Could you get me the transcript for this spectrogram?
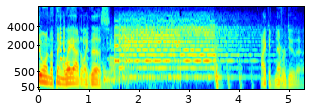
doing the thing way out like this. I could never do that.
